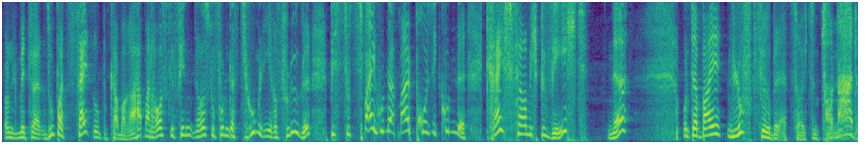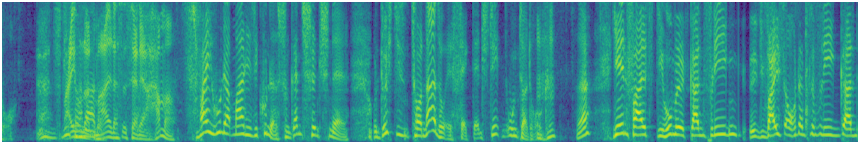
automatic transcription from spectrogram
und mit einer super Zeitlupenkamera hat man rausgefunden, rausgefunden, dass die Hummel ihre Flügel bis zu 200 Mal pro Sekunde kreisförmig bewegt ne? und dabei einen Luftwirbel erzeugt, so ein Tornado. Ein 200 Tornado. Mal, das ist ja der Hammer. 200 Mal die Sekunde, das ist schon ganz schön schnell. Und durch diesen Tornado-Effekt entsteht ein Unterdruck. Ne? Jedenfalls, die Hummel kann fliegen, die weiß auch, dass sie fliegen kann.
